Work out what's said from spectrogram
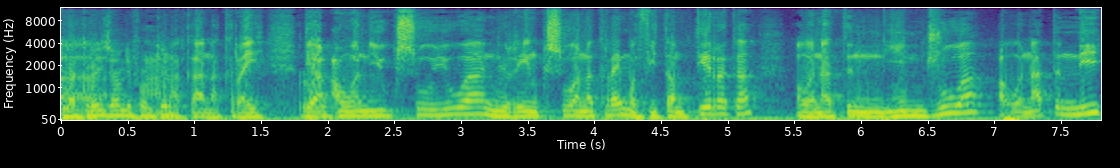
anakiray zany rehefa miteraka anaka anakiray mhm. dia ao an'io kisoa io a ny reny kisoa anakiray mavita miteraka ao anatin'ny indroa ao anatin'ny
